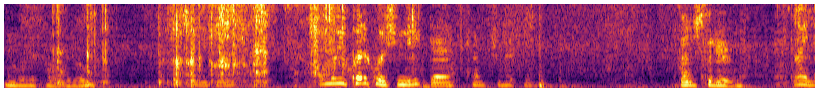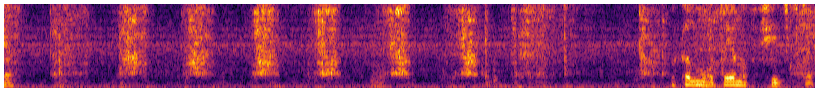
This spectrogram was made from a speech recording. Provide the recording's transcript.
Bunları kaldıralım. Onu yukarı koy şimdilik de. Tam şuraya koy. Karıştırıyorum. Aynen. Bakalım ortaya nasıl bir şey çıkacak.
